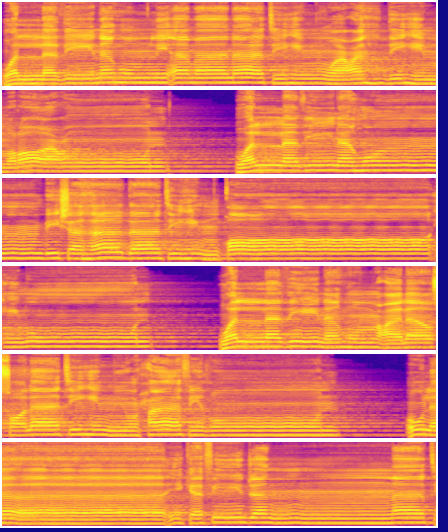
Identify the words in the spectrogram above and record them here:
والذين هم لأماناتهم وعهدهم راعون والذين هم بشهاداتهم قائمون والذين هم على صلاتهم يحافظون أولئك في جنات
